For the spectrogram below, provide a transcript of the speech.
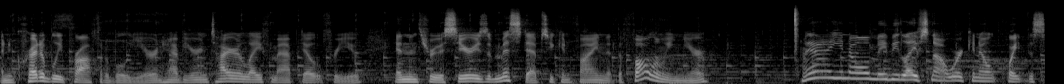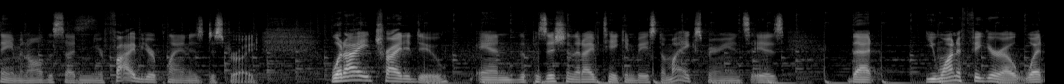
an incredibly profitable year and have your entire life mapped out for you. And then through a series of missteps, you can find that the following year, yeah, you know, maybe life's not working out quite the same, and all of a sudden your five year plan is destroyed. What I try to do, and the position that I've taken based on my experience, is that you want to figure out what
